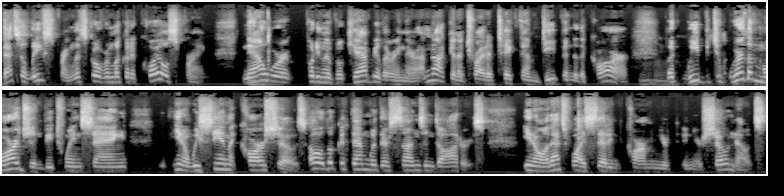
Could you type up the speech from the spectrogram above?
That's a leaf spring. Let's go over and look at a coil spring. Now mm-hmm. we're putting the vocabulary in there. I'm not going to try to take them deep into the car, mm-hmm. but we, we're the margin between saying, you know, we see them at car shows. Oh, look at them with their sons and daughters. You know, and that's why I said in Carmen, your, in your show notes,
